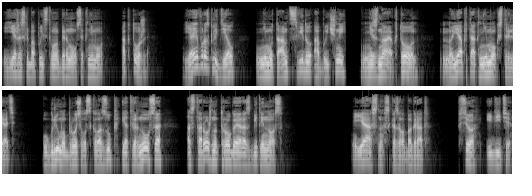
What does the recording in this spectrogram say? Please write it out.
Еже с любопытством обернулся к нему. А кто же? Я его разглядел. Не мутант с виду, обычный. Не знаю, кто он. но я б так не мог стрелять. Угрюмо бросил скалозуб и отвернулся, осторожно трогая разбитый нос. «Ясно», — сказал Баграт. «Все, идите».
